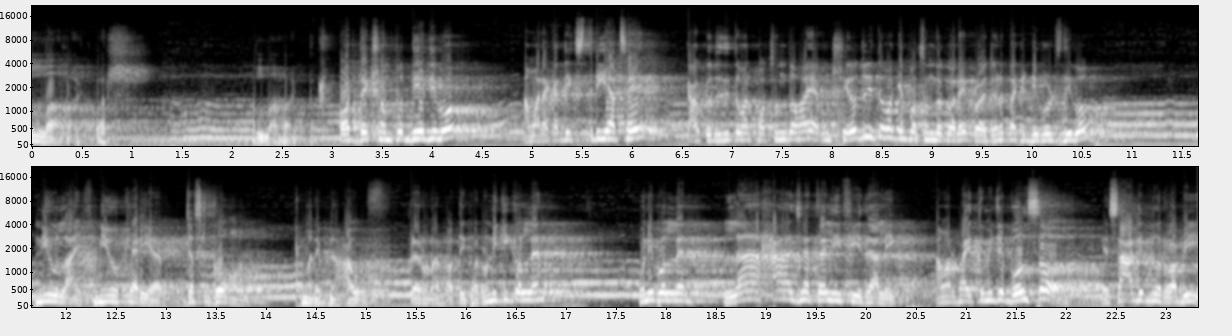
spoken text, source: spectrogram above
আল্লাহ আল্লাহ অর্ধেক সম্পদ দিয়ে দিব, আমার একাধিক স্ত্রী আছে, কাউকে যদি তোমার পছন্দ হয় এবং সেও যদি তোমাকে পছন্দ করে, প্রয়োজনে তাকে ডিভোর্স দিব। New life new career just go on মানে আউফ প্রেরণার বাতিঘর। উনি কি করলেন? উনি বললেন আমার ভাই, তুমি যে বলছো রবি,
